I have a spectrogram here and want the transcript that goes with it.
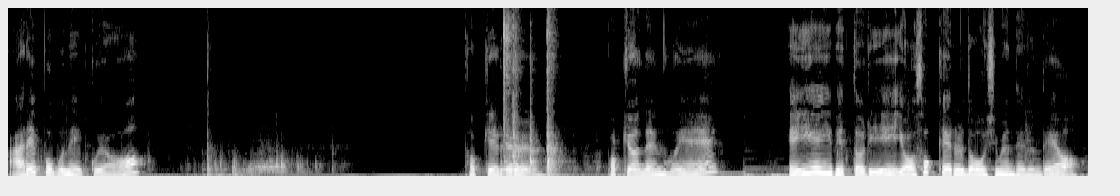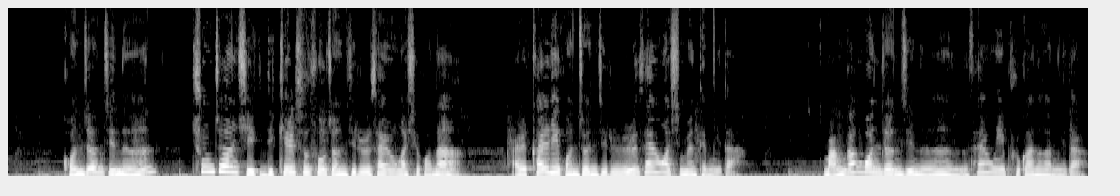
아랫부분에 있고요. 덮개를 벗겨낸 후에 AA 배터리 6개를 넣으시면 되는데요. 건전지는 충전식 니켈 수소 전지를 사용하시거나 알칼리 건전지를 사용하시면 됩니다. 망간 건전지는 사용이 불가능합니다.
